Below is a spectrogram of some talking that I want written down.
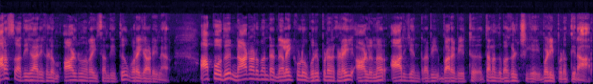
அரசு அதிகாரிகளும் ஆளுநரை சந்தித்து உரையாடினர். அப்போது நாடாளுமன்ற நிலைக்குழு உறுப்பினர்களை ஆளுநர் ஆர் என் ரவி வரவேற்று தனது மகிழ்ச்சியை வெளிப்படுத்தினார்.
